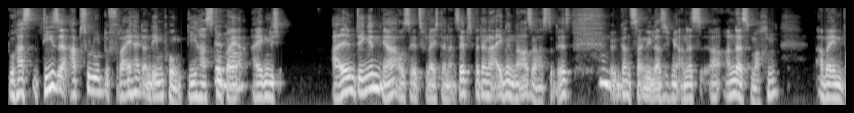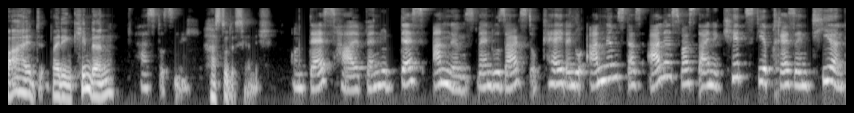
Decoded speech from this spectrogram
du hast diese absolute Freiheit an dem Punkt. Die hast du genau. bei eigentlich allen Dingen, ja, außer jetzt vielleicht deiner, selbst bei deiner eigenen Nase hast du das. Mhm. Ganz sagen, die lasse ich mir anders, äh, anders machen. Aber in Wahrheit bei den Kindern hast du es nicht. Hast du das ja nicht. Und deshalb, wenn du das annimmst, wenn du sagst, okay, wenn du annimmst, dass alles, was deine Kids dir präsentieren,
